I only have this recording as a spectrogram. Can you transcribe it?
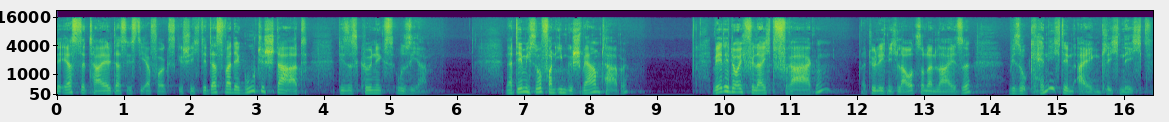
der erste Teil, das ist die Erfolgsgeschichte. Das war der gute Start dieses Königs Usia. Nachdem ich so von ihm geschwärmt habe, werdet ihr euch vielleicht fragen, natürlich nicht laut, sondern leise, wieso kenne ich den eigentlich nicht?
